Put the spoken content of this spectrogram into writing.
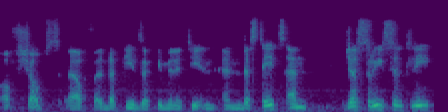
of shops of the pizza community in, in the states and just recently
